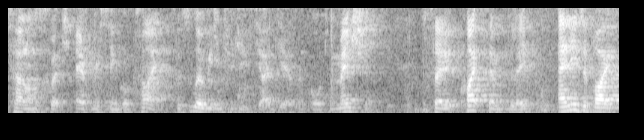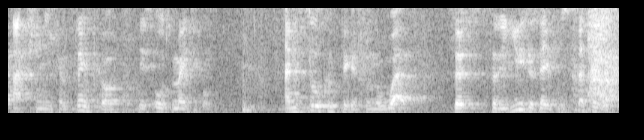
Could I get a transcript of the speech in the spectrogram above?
turn on the switch every single time? So this is where we introduce the idea of an automation. So quite simply, any device action you can think of is automatable. And it's all configured from the web. So, so the user is able to set it up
